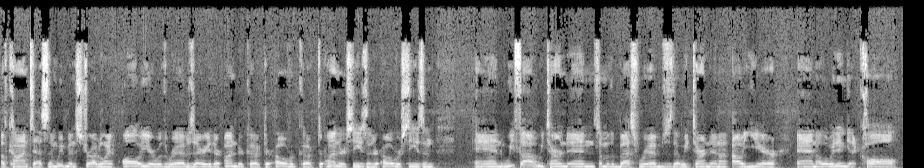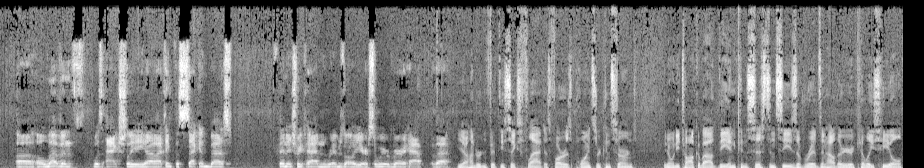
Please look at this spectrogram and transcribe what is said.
of contests, and we've been struggling all year with ribs. They're either undercooked or overcooked or underseasoned or overseasoned. And we thought we turned in some of the best ribs that we turned in all year. And although we didn't get a call, uh, 11th was actually, uh, I think, the second best finish we've had in ribs all year. So we were very happy with that. Yeah, 156 flat as far as points are concerned. You know, when you talk about the inconsistencies of ribs and how they're your Achilles heel,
